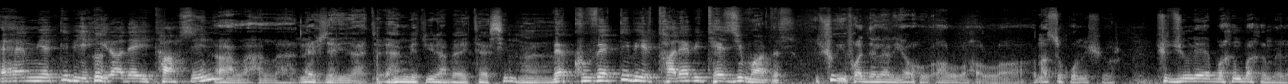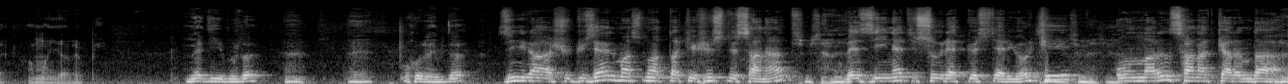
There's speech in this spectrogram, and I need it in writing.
ehemmiyetli bir irade-i tahsin Allah Allah. Ne güzel izah ediyor. Ehemmiyet irabeye tersin. Ha. ve kuvvetli bir talebi tezim vardır. Şu ifadeler yahu Allah Allah. Nasıl konuşuyor? Şu cümleye bakın bakın böyle. Aman ya Rabbi. Ne diyor burada? He. He. Oku orayı bir daha. Zira şu güzel masnuattaki hüsnü sanat sanat. ve zineti suret gösteriyor ki onların sanatkarında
